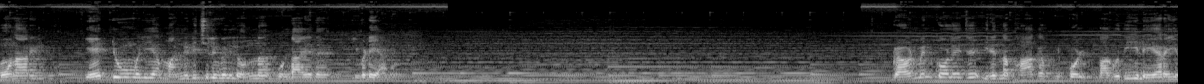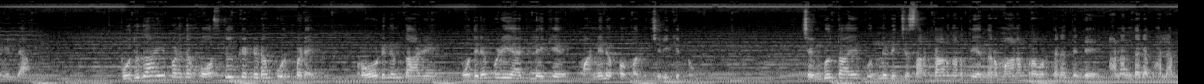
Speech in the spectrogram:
മൂന്നാറിൽ ഏറ്റവും വലിയ മണ്ണിടിച്ചിലുകളിൽ ഒന്ന് ഉണ്ടായത് ഇവിടെയാണ്. ഗവൺമെന്റ് കോളേജ് ഇരുന്ന ഭാഗം ഇപ്പോൾ പകുതിയിലേറെയുമില്ല. പുതുതായി പണിത ഹോസ്റ്റൽ കെട്ടിടം ഉൾപ്പെടെ റോഡിനും താഴെ മുതിരപ്പുഴയാറ്റിലേക്ക് മണ്ണിനൊപ്പം പതിച്ചിരിക്കുന്നു. ചെങ്കുത്തായ കുന്നിടിച്ച് സർക്കാർ നടത്തിയ നിർമ്മാണ പ്രവർത്തനത്തിന്റെ അനന്തരഫലം.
